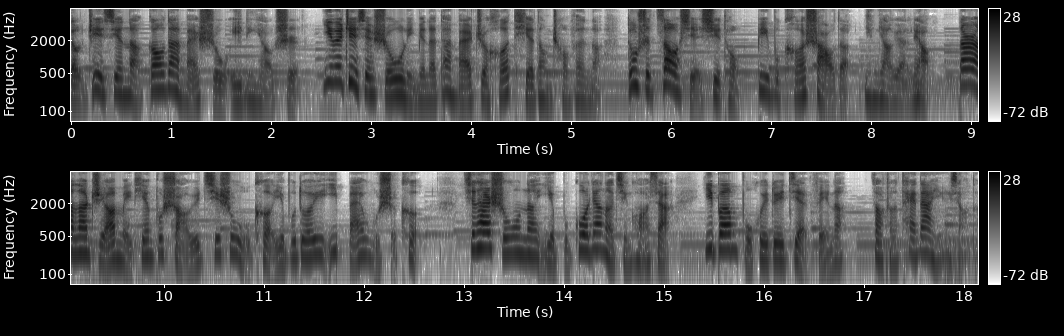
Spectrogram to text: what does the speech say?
等这些呢高蛋白食物一定要吃，因为这些食物里面的蛋白质和铁等成分呢都是造血系统必不可少的营养原料。当然了，只要每天不少于七十五克，也不多于一百五十克。其他食物呢也不过量的情况下，一般不会对减肥呢造成太大影响的，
